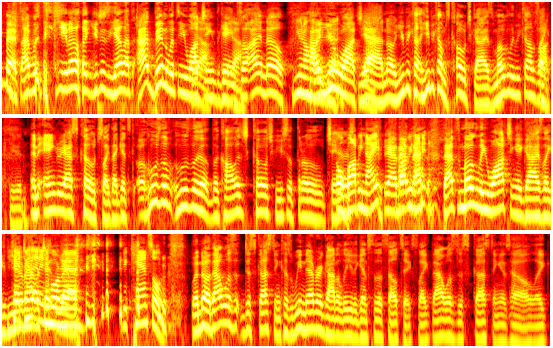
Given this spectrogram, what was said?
defense. I'm with you. Know, like you just yell at. I've been with you watching Yeah, the game, yeah. so I know. You know how we you get. watch. Yeah. Yeah. no, you become. He becomes coach, guys. Mowgli becomes like dude. an angry ass coach, like that gets. Uh, who's the Who's the the college coach who used to throw chairs? Oh, Bobby Knight? Yeah, that, Bobby Knight? That's Mowgli watching it, guys. Like if you Can't ever do that chance- anymore, yeah. man. Get canceled. But no, that was disgusting because we never got a lead against the Celtics. Like that was disgusting as hell. Like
